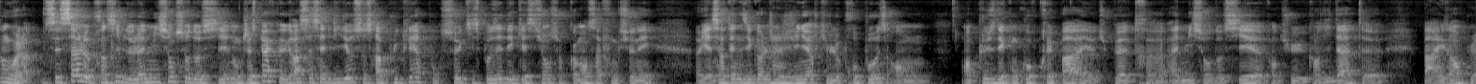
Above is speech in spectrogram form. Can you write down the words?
Donc voilà, c'est ça le principe de l'admission sur dossier. Donc j'espère que grâce à cette vidéo, ce sera plus clair pour ceux qui se posaient des questions sur comment ça fonctionnait. Euh, il y a certaines écoles d'ingénieurs qui le proposent en, en, plus des concours prépa et tu peux être euh, admis sur dossier quand tu candidates. Par exemple,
